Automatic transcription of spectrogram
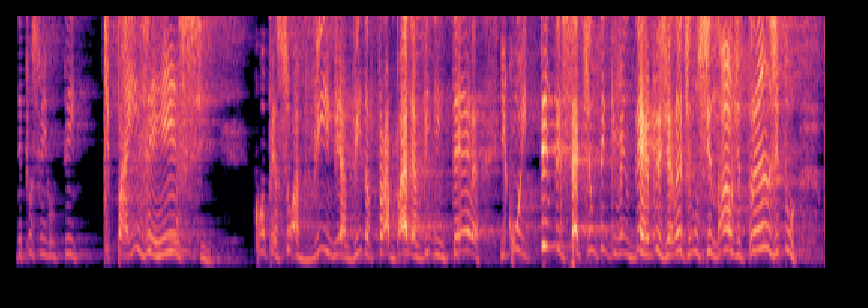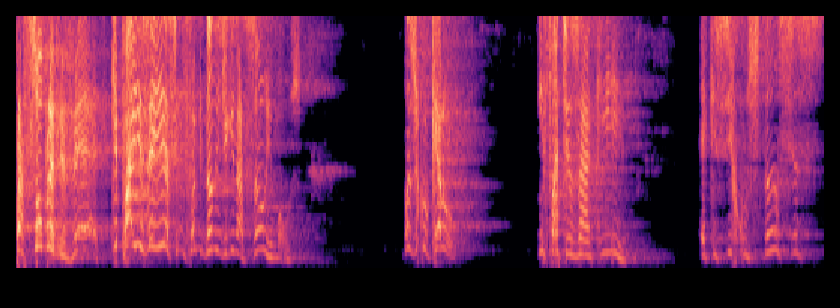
Depois perguntei: que país é esse? Como a pessoa vive a vida, trabalha a vida inteira e com 87 anos tem que vender refrigerante no sinal de trânsito para sobreviver. Que país é esse? Foi me dando indignação, irmãos. Mas o que eu quero enfatizar aqui é que circunstâncias,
